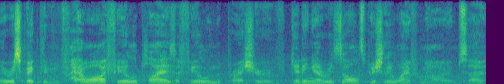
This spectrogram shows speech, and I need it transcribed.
irrespective of how I feel, the players are feeling the pressure of getting our results, especially away from home. So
